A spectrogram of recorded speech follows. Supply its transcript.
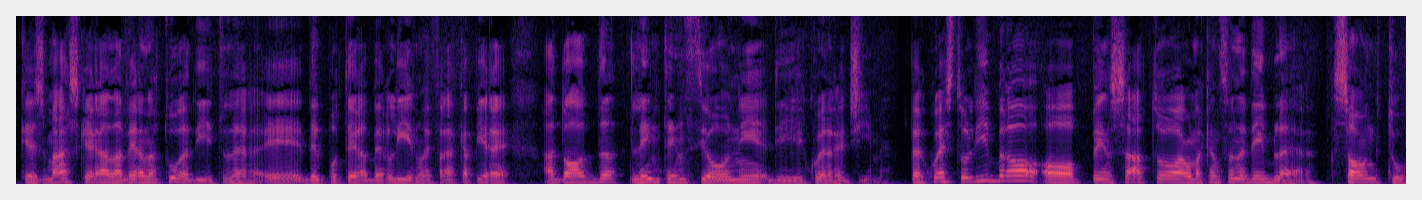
che smaschera la vera natura di Hitler e del potere a Berlino e farà capire a Dodd le intenzioni di quel regime. Per questo libro ho pensato a una canzone dei Blair, Song 2.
